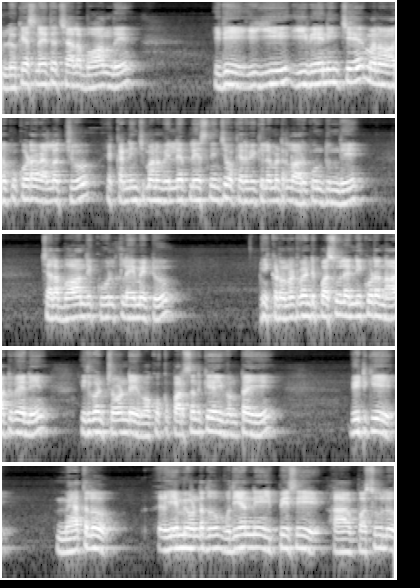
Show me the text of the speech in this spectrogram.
లొకేషన్ అయితే చాలా బాగుంది. ఇది ఈ- ఈ వే నుంచే మనం అరకు కూడా వెళ్ళొచ్చు. ఇక్కడ నుంచి మనం వెళ్ళే ప్లేస్ నుంచి ఒక ఇరవై కిలోమీటర్లు అరకు ఉంటుంది. చాలా బాగుంది కూల్ క్లైమేట్. ఇక్కడ ఉన్నటువంటి పశువులన్నీ కూడా నాటువేని. ఇదిగోండి చూడండి ఒక్కొక్క పర్సన్కే ఇవి ఉంటాయి. వీటికి మేతలు ఏమి ఉండదు. ఉదయాన్నే ఇప్పేసి ఆ పశువులు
